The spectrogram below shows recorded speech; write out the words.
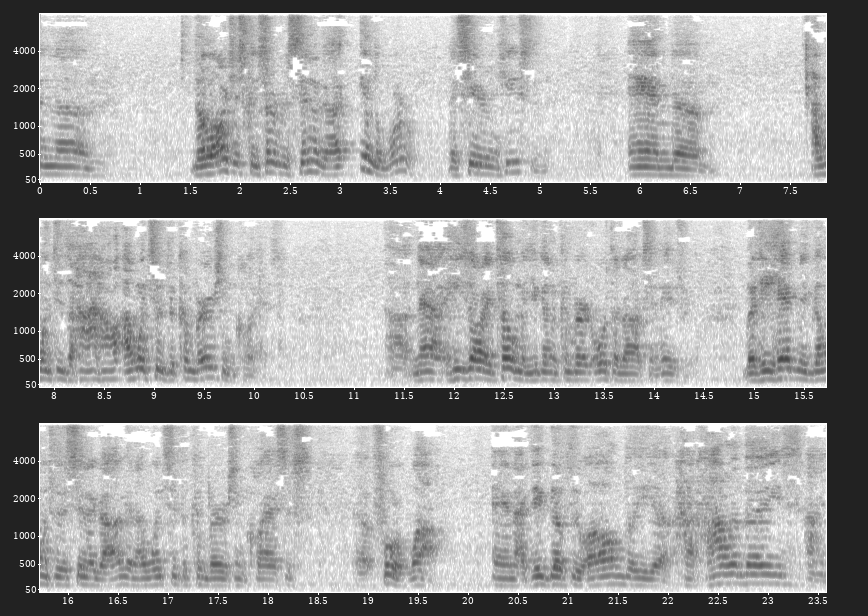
in uh, the largest conservative synagogue in the world that's here in Houston. And um, I went through the high I went through the conversion class. Uh, now he's already told me you're going to convert Orthodox in Israel, but he had me going to the synagogue, and I went to the conversion classes uh, for a while. And I did go through all the uh, holidays. I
